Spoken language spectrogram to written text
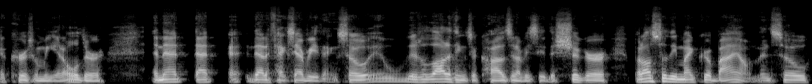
occurs when we get older, and that that that affects everything. So it, there's a lot of things that cause it. Obviously, the sugar, but also the microbiome. And so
